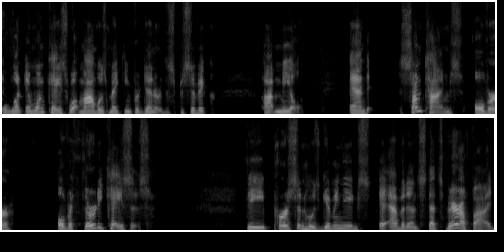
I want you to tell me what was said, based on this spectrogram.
in one in one case what mom was making for dinner the specific uh, meal and sometimes over over 30 cases the person who's giving the ex- evidence that's verified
